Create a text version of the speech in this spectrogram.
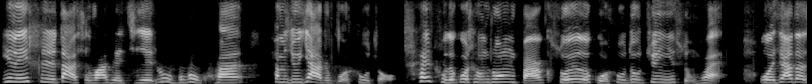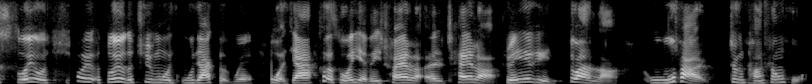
因为是大型挖掘机，路不够宽，他们就压着果树走。拆除的过程中，把所有的果树都均已损坏。我家的所有所有所有的畜牧无家可归，我家厕所也被拆了，呃，拆了，水也给断了，无法正常生活。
